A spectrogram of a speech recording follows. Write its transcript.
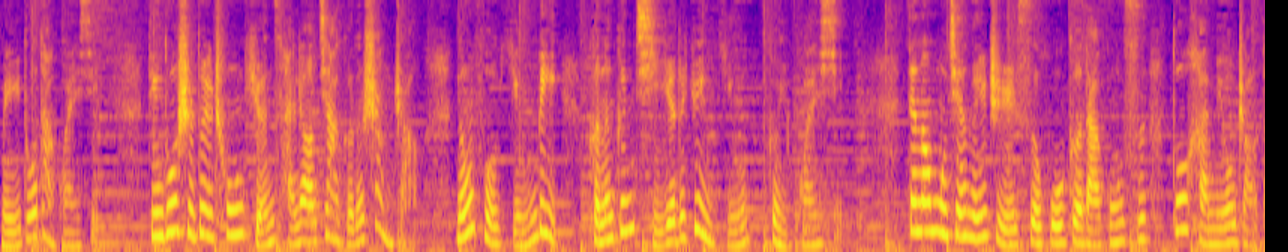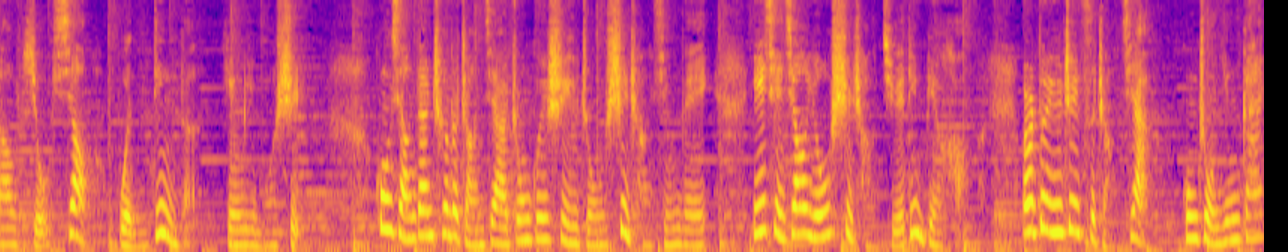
没多大关系，顶多是对冲原材料价格的上涨。能否盈利，可能跟企业的运营更有关系。但到目前为止，似乎各大公司都还没有找到有效稳定的盈利模式。共享单车的涨价终归是一种市场行为，一切交由市场决定便好。而对于这次涨价，公众应该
